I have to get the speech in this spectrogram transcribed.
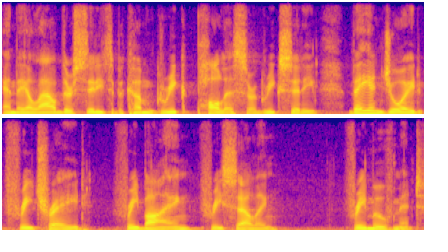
and they allowed their city to become Greek polis or Greek city, they enjoyed free trade, free buying, free selling, free movement.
